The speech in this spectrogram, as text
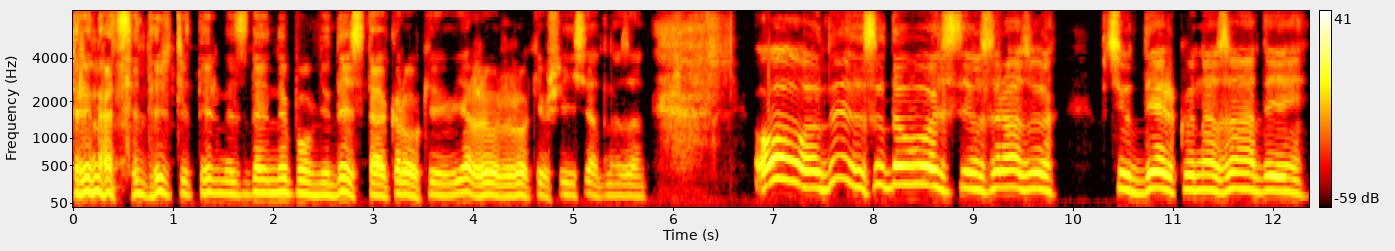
13, десь 14, не пам'ятаю, десь так років. Я ж років 60 назад. О, де, з удовольствием зразу в цю дирку назад і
